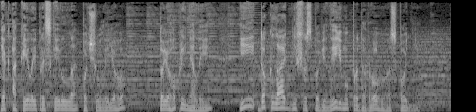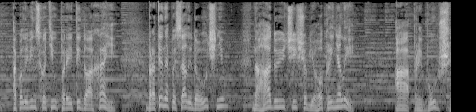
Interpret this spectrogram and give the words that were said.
Як Акила й Прискилла почули його, то його прийняли і докладніш розповіли йому про дорогу Господню. А коли він схотів перейти до Ахаї, брати написали до учнів, нагадуючи, щоб його прийняли. А прибувши,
